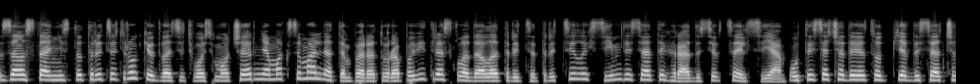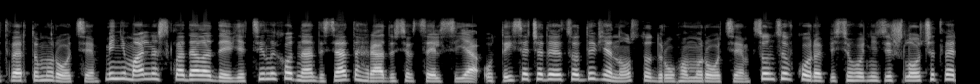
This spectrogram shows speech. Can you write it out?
За останні 130 років, 28 червня, максимальна температура повітря складала 33,7 градусів Цельсія у 1954 році. Мінімальна ж складала 9,1 градусів Цельсія у 1992 році. Сонце в коропі сьогодні зійшло о 4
